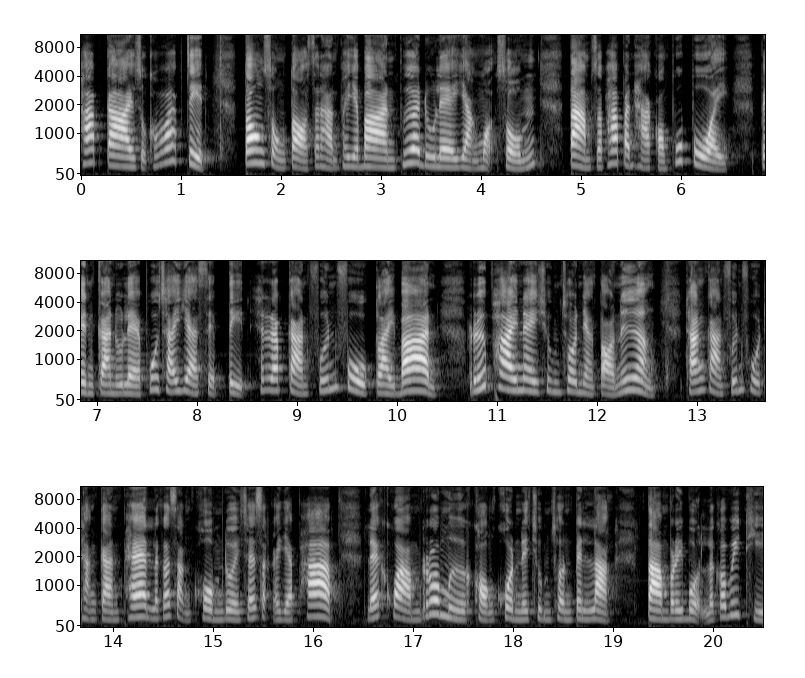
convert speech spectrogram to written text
ภาพกาย สุขภาพจิต ต้องส่งต่อสถานพยาบาล เพื่อดูแลอย่างเหมาะสม ตามสภาพปัญหาของผู้ป่วย เป็นการดูแลผู้ใช้ยาเสพติด ให้ได้รับการฟื้นฟูไกลบ้าน หรือภายในชุมชนอย่างต่อเนื่อง ทั้งการฟื้นฟูทางการแพทย์และก็สังคม โดยใช้ศักยภาพ และความร่วมมือของคนในชุมชนเป็นหลักตามบริบทและก็วิถี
